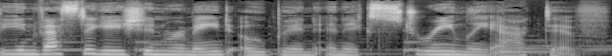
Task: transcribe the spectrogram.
The investigation remained open and extremely active.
